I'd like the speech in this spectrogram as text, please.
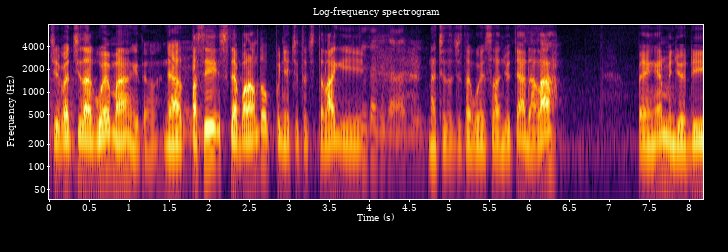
cita-cita gue mah gitu. Ya pasti setiap orang tuh punya cita-cita lagi. Cita-cita lagi. Nah cita-cita gue selanjutnya adalah pengen menjadi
